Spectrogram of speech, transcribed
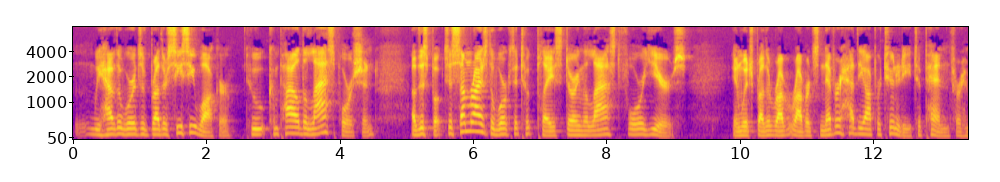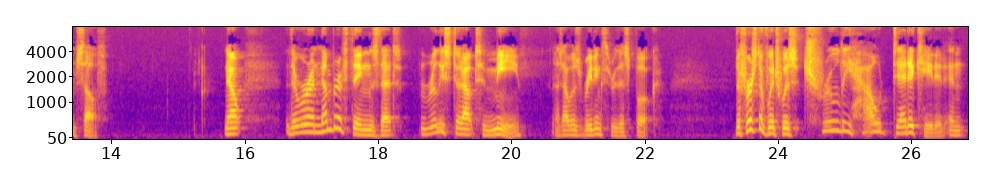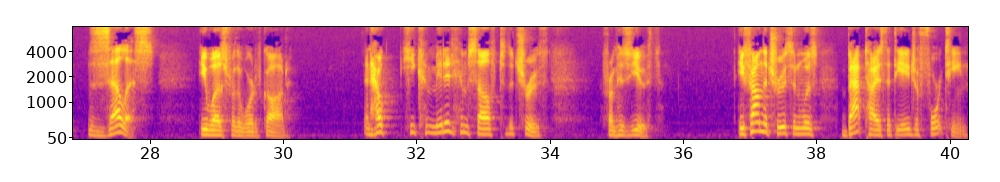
we have the words of Brother C.C. Walker, who compiled the last portion of this book to summarize the work that took place during the last four years, in which Brother Robert Roberts never had the opportunity to pen for himself. Now, there were a number of things that really stood out to me as I was reading through this book. The first of which was truly how dedicated and zealous he was for the Word of God, and how he committed himself to the truth from his youth. He found the truth and was baptized at the age of 14,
